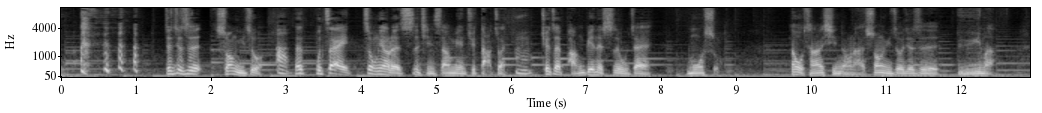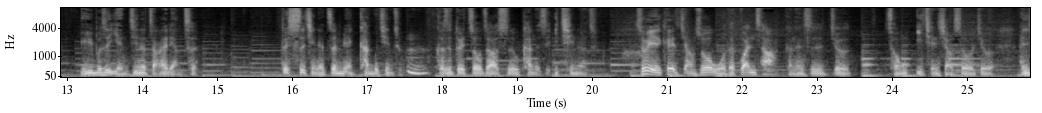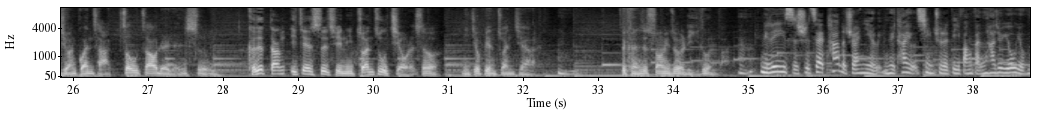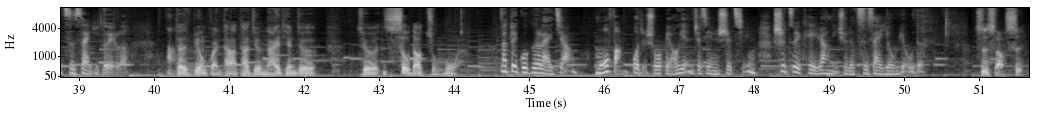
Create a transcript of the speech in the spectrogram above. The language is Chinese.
这就是双鱼座啊，那不在重要的事情上面去打转，嗯，却在旁边的事物在摸索。那我常常形容啦，双鱼座就是鱼嘛，鱼不是眼睛都长在两侧。对事情的正面看不清楚，嗯，可是对周遭的事物看的是一清二楚，所以也可以讲说，我的观察可能是就从以前小时候就很喜欢观察周遭的人事物。可是当一件事情你专注久的时候，你就变专家了，嗯，这可能是双鱼座的理论吧。嗯，你的意思是在他的专业领域，他有兴趣的地方，反正他就悠游自在就对了，啊，但是不用管他，他就哪一天就就受到瞩目了。那对郭哥来讲，模仿或者说表演这件事情，是最可以让你觉得自在悠游的。至少是，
